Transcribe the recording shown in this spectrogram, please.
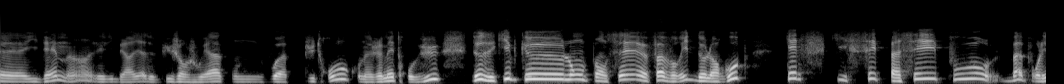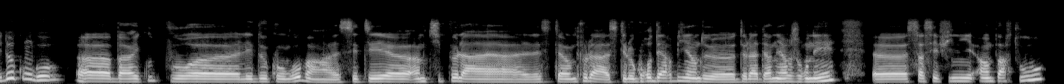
euh, idem, hein, les Liberia depuis George Weah qu'on ne voit plus trop, qu'on n'a jamais trop vu. Deux équipes que l'on pensait favorites de leur groupe. Qu'est-ce qui s'est passé pour, bah, pour les deux Congos? Euh, Bah écoute, pour euh, les deux Congos, bah, c'était un petit peu la, c'était un peu c'était le gros derby hein, de, de, la dernière journée. ça s'est fini un partout.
